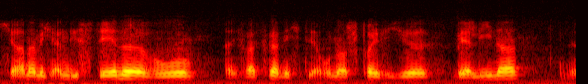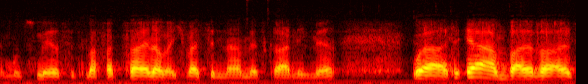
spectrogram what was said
Ich erinnere mich an die Szene, wo, ich weiß gar nicht, der unaussprechliche Berliner, der muss mir das jetzt mal verzeihen, aber ich weiß den Namen jetzt gerade nicht mehr, wo er, als er am Ball war, als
